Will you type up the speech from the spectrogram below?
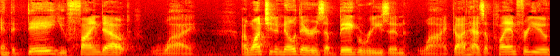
and the day you find out why. I want you to know there is a big reason why. God has a plan for you,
